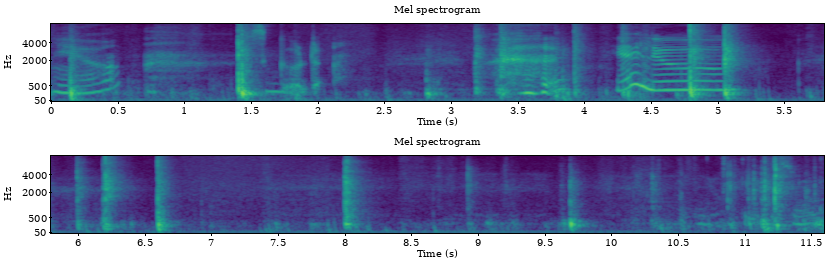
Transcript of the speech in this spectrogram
Yeah, it's good. Hello. This one.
